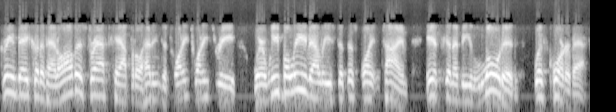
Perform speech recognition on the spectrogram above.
Green Bay could have had all this draft capital heading to 2023, where we believe, at least at this point in time, it's going to be loaded with quarterbacks.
